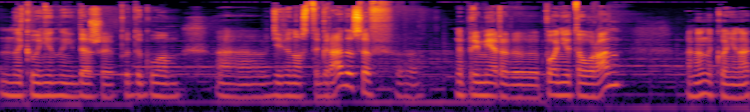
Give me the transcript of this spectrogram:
наклонены даже под углом э, в 90 градусов, например, планета Уран, она наклонена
